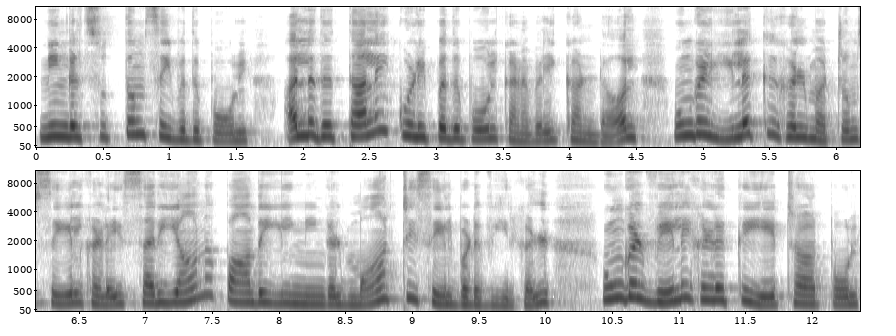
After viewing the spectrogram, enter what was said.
நீங்கள் சுத்தம் செய்வது போல் அல்லது தலை குளிப்பது போல் கனவில் கண்டால் உங்கள் இலக்குகள் மற்றும் செயல்களை சரியான பாதையில் நீங்கள் மாற்றி செயல்படுவீர்கள். உங்கள் வேலைகளுக்கு ஏற்றாற்போல்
